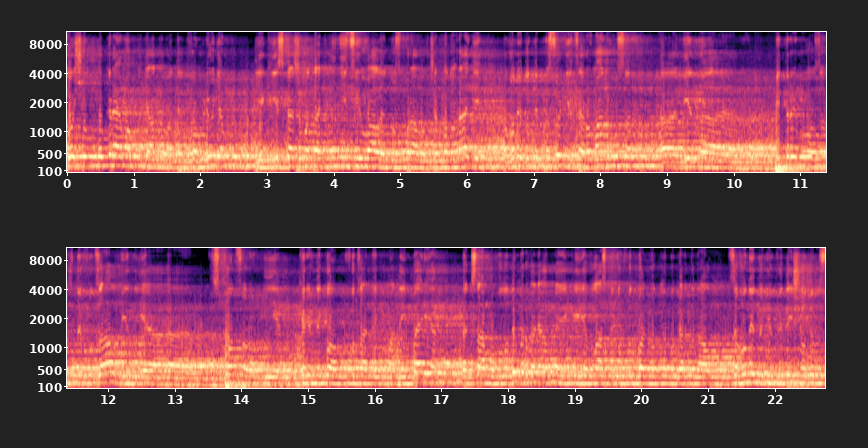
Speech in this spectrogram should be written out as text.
Хочу окремо подякувати двом людям, які, скажімо так, ініціювали ту справу в Червонограді. Вони тут не присутні. Це Роман Гусар. Е, Він е, підтримував завжди футзал. Він є е, спонсором і керівником футзальної команди Імперія. Так само Володимир Валявка, який є власником футбольного клубу Кардинал. Це вони тоді в 2011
